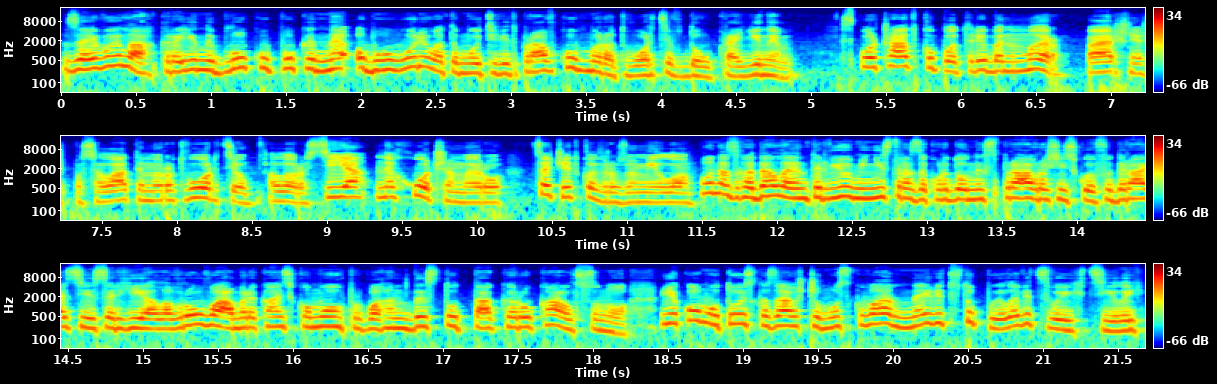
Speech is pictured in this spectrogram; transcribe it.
заявила, країни блоку поки не обговорюватимуть відправку миротворців до України. Спочатку потрібен мир, перш ніж посилати миротворців, але Росія не хоче миру. Це чітко зрозуміло. Вона згадала інтерв'ю міністра закордонних справ Російської Федерації Сергія Лаврова американському пропагандисту Такеру Карлсону, в якому той сказав, що Москва не відступила від своїх цілей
